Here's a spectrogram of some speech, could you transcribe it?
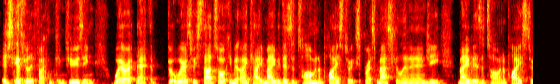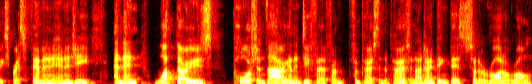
It just gets really fucking confusing. Where, yeah. uh, but whereas we start talking about, okay, maybe there's a time and a place to express masculine energy, maybe there's a time and a place to express feminine energy, and then what those portions are are going to differ from from person to person. I don't think there's sort of a right or wrong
